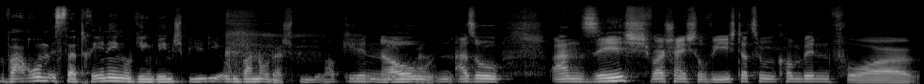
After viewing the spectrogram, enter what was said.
warum ist da Training und gegen wen spielen die irgendwann oder spielen die überhaupt? Genau, also an sich, wahrscheinlich so wie ich dazu gekommen bin, vor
